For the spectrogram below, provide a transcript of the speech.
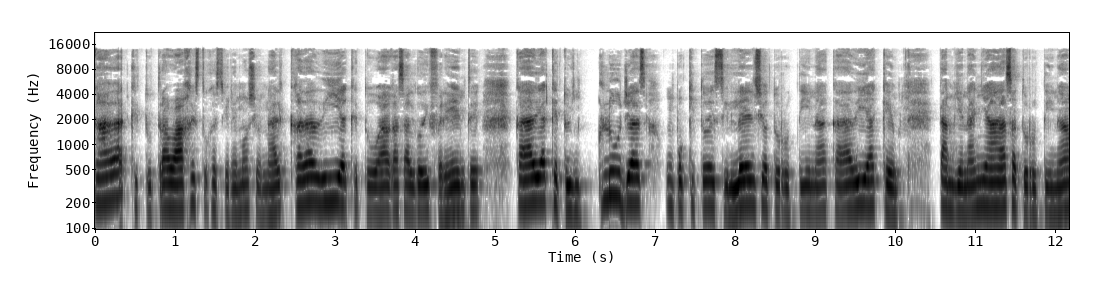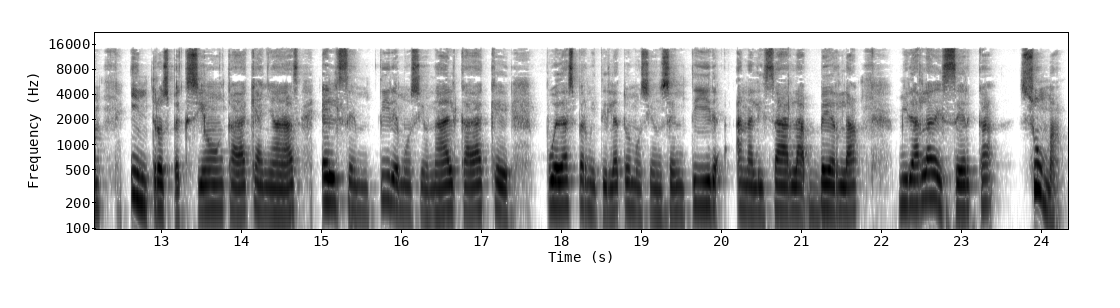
cada que tú trabajes tu gestión emocional, cada día que tú hagas algo diferente, cada día que tú incluyas un poquito de silencio a tu rutina, cada día que también añadas a tu rutina introspección, cada que añadas el sentir emocional, cada que puedas permitirle a tu emoción sentir, analizarla, verla, mirarla de cerca, suma.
